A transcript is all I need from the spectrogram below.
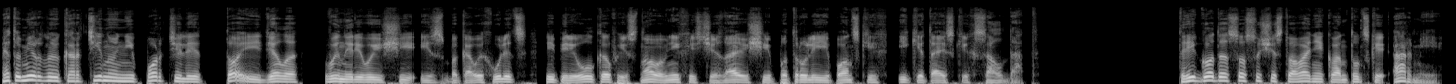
Эту мирную картину не портили то и дело выныривающие из боковых улиц и переулков и снова в них исчезающие патрули японских и китайских солдат. Три года сосуществования Квантунской армии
